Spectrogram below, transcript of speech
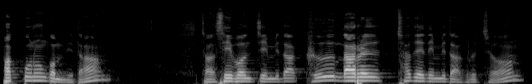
바꾸는 겁니다. 자, 세 번째입니다. 그 날을 찾아야 됩니다. 그렇죠?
